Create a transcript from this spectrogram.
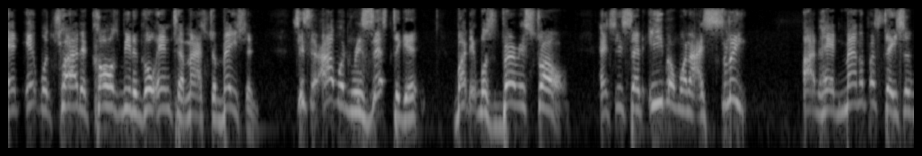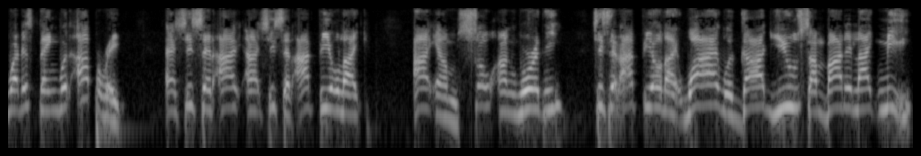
and it would try to cause me to go into masturbation. She said I would resisting it, but it was very strong. And she said, even when I sleep, I've had manifestations where this thing would operate. And she said, I, uh, she said, I feel like I am so unworthy. She said, I feel like why would God use somebody like me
